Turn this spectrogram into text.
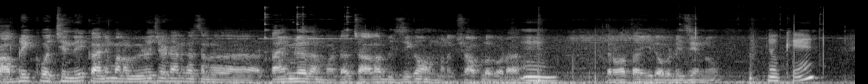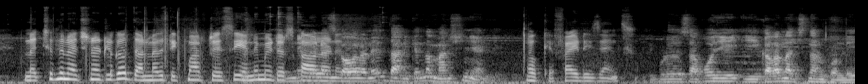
ఫ్యాబ్రిక్ వచ్చింది కానీ మనం వీడియో చేయడానికి అసలు టైం లేదనమాట. చాలా బిజీగా ఉంది మనకి షాప్లో కూడా. తర్వాత ఇది ఒక డిజైన్ ఓకే. నచ్చింది నచ్చినట్లుగా దాని మీద టిక్ మార్క్ చేసి ఎన్ని మీటర్స్ కావాలనేది. కావాలనేది దాని కింద మెన్షన్ చేయండి. ఓకే ఫైవ్ డిజైన్స్ ఇప్పుడు సపోజ్ ఈ కలర్ నచ్చింది అనుకోండి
